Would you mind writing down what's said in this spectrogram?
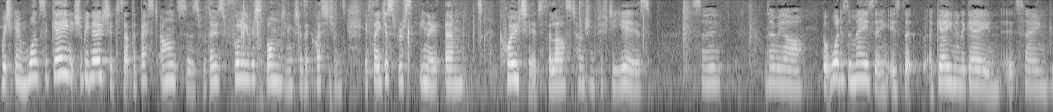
which again, once again, it should be noted that the best answers were those fully responding to the questions. If they just, you know, um, quoted the last 150 years. So there we are. But what is amazing is that again and again it's saying,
